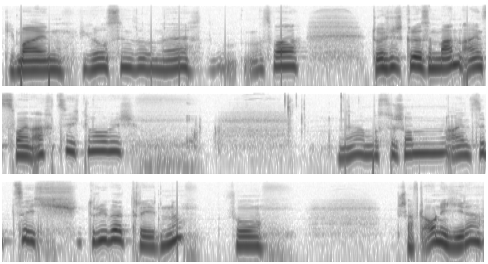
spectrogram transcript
Ich meine, wie groß sind so, ne? Was war? Durchschnittsgröße Mann 1,82, glaube ich. Ja, musste schon 1,70 drüber treten, ne? So. Schafft auch nicht jeder.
